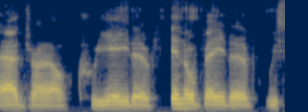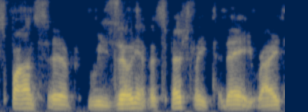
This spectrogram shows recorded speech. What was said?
agile, creative, innovative, responsive, resilient, especially today, right?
